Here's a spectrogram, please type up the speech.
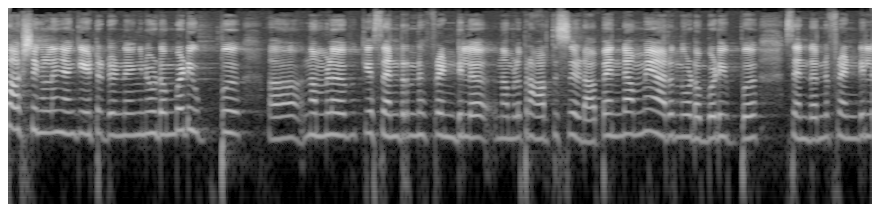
സാക്ഷ്യങ്ങളിലും ഞാൻ കേട്ടിട്ടുണ്ട്. ഇങ്ങനെ ഉടമ്പടി ഉപ്പ് നമ്മൾ സെന്ററിന്റെ ഫ്രണ്ടിൽ നമ്മൾ പ്രാർത്ഥിച്ചിടുക അപ്പോൾ എന്റെ അമ്മയായിരുന്നു ഉടമ്പടി ഉപ്പ് സെന്ററിന്റെ ഫ്രണ്ടിൽ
